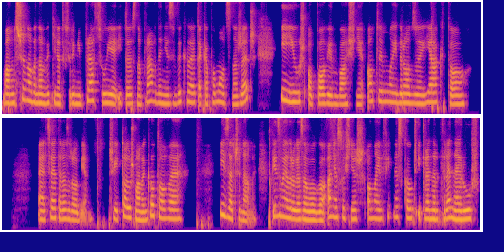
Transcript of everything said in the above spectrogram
mam trzy nowe nawyki, nad którymi pracuję i to jest naprawdę niezwykle taka pomocna rzecz i już opowiem właśnie o tym, moi drodzy, jak to, e, co ja teraz robię. Czyli to już mamy gotowe, i zaczynamy. Więc moja droga załogo, Ania Sośnierz, online fitness coach i trener trenerów,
